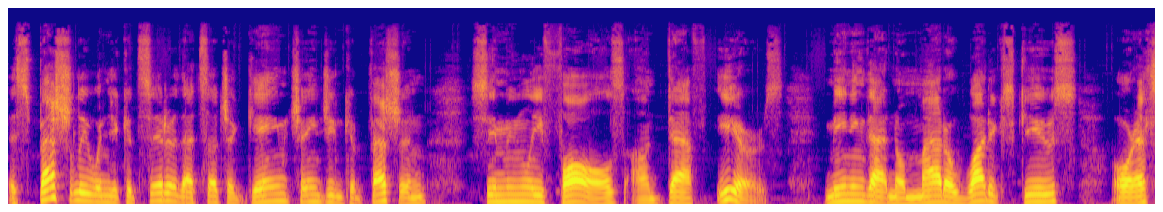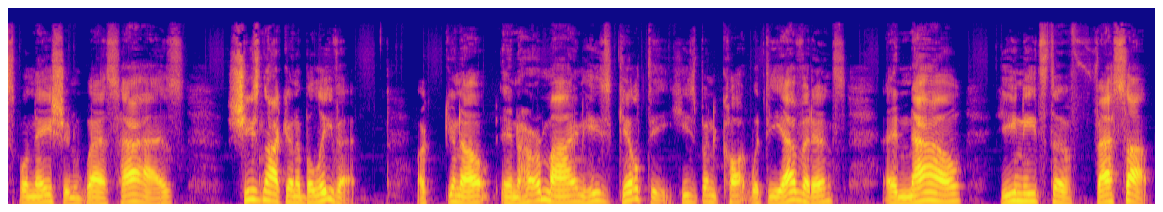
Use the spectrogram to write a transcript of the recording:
especially when you consider that such a game changing confession seemingly falls on deaf ears, meaning that no matter what excuse or explanation Wes has, she's not going to believe it. Uh, you know, in her mind, he's guilty. He's been caught with the evidence, and now he needs to fess up.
